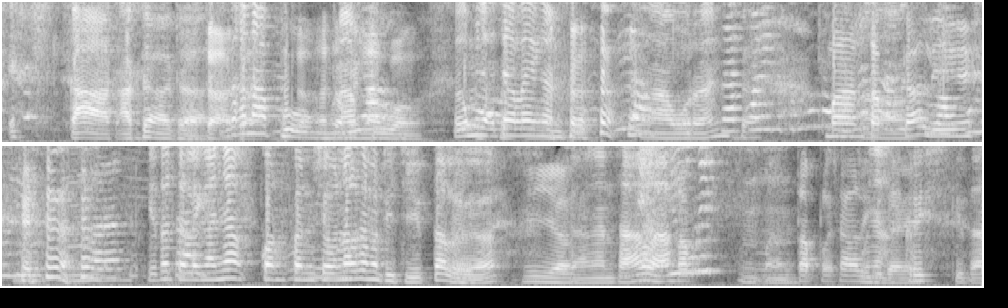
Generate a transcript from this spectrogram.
Eh, kas ada ada. Ada, kita kan nabung, Ada nabung. nabung. Kita punya celengan, Bu. Iya. Ngawur aja. Ketemu Mantap kali. Kita celengannya konvensional sama digital loh ya. Iya. Jangan salah. Mantap sekali Punya kita ini. kris kita.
